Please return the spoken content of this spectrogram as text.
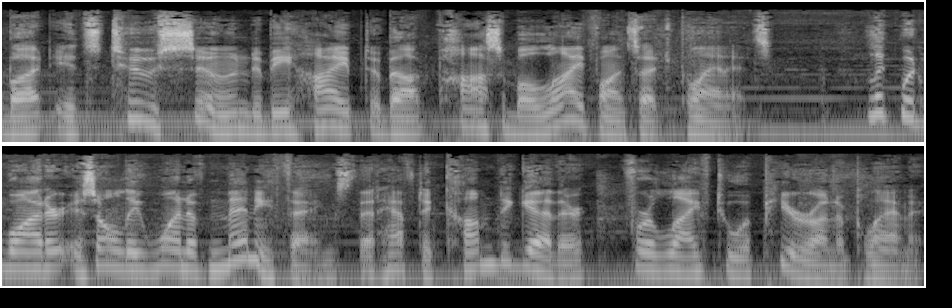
But it's too soon to be hyped about possible life on such planets. Liquid water is only one of many things that have to come together for life to appear on a planet.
